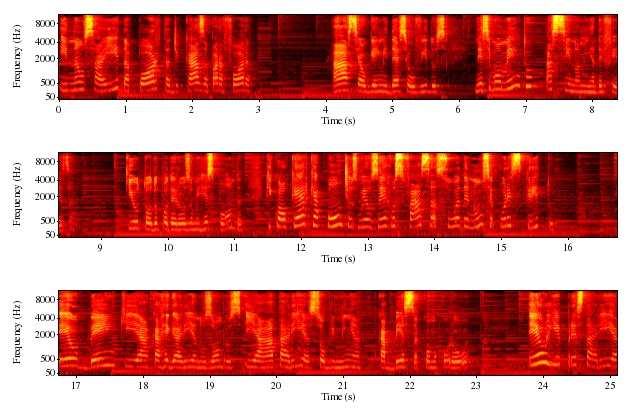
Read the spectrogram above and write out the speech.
e não saí da porta de casa para fora. Ah, se alguém me desse ouvidos, nesse momento assino a minha defesa. Que o Todo-Poderoso me responda, que qualquer que aponte os meus erros faça a sua denúncia por escrito eu bem que a carregaria nos ombros e a ataria sobre minha cabeça como coroa. Eu lhe prestaria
